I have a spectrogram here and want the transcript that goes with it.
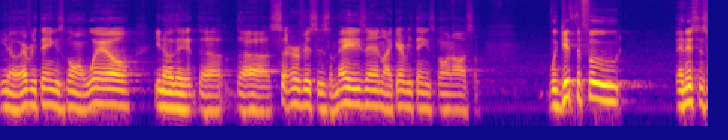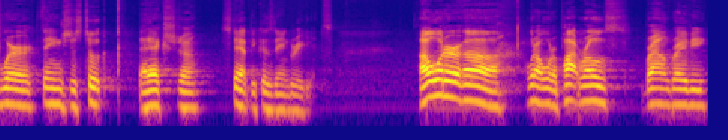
You know, everything is going well. You know, the the the uh, service is amazing. Like everything is going awesome. We get the food, and this is where things just took that extra step because the ingredients. I order uh, what I order: pot roast, brown gravy,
